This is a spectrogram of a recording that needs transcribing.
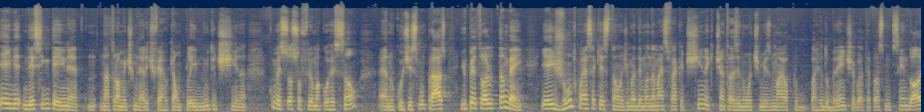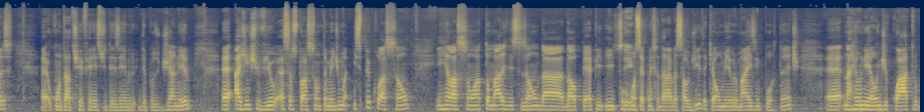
E aí, nesse inteiro, né? Naturalmente, o minério de ferro, que é um play muito de China, começou a sofrer uma correção é, no curtíssimo prazo e o petróleo também. E aí, junto com essa questão de uma demanda mais fraca de China, que tinha trazido um otimismo maior para o barril do Brent, chegou até próximo de 100 dólares, é, o contrato de referência de dezembro e depois de janeiro, é, a gente viu essa situação também de uma especulação em relação à tomada de decisão da, da OPEP e, por Sim. consequência, da Arábia Saudita, que é o membro mais importante, é, na reunião de 4,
